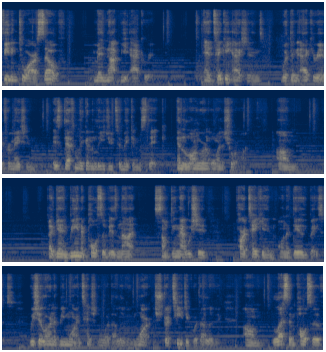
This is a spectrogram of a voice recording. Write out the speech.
feeding to ourselves may not be accurate. And taking actions with inaccurate information is definitely going to lead you to making a mistake in the long run or in the short run. Um, again, being impulsive is not something that we should partake in on a daily basis. We should learn to be more intentional with our living, more strategic with our living, um, less impulsive,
